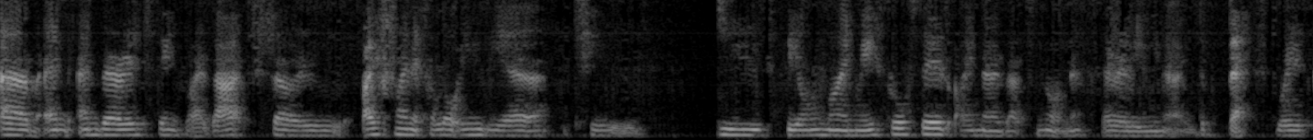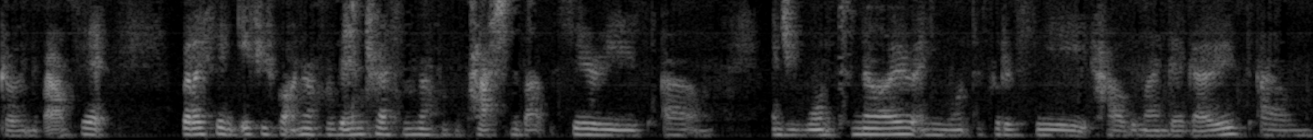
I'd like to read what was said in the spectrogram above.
um, and, and various things like that. So I find it's a lot easier to use the online resources. I know that's not necessarily, you know, the best way of going about it, but I think if you've got enough of interest and enough of a passion about the series, um, and you want to know and you want to sort of see how the manga goes, um,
